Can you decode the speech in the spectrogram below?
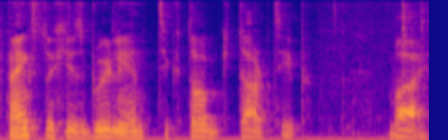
thanks to his brilliant TikTok guitar tip. Bye.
